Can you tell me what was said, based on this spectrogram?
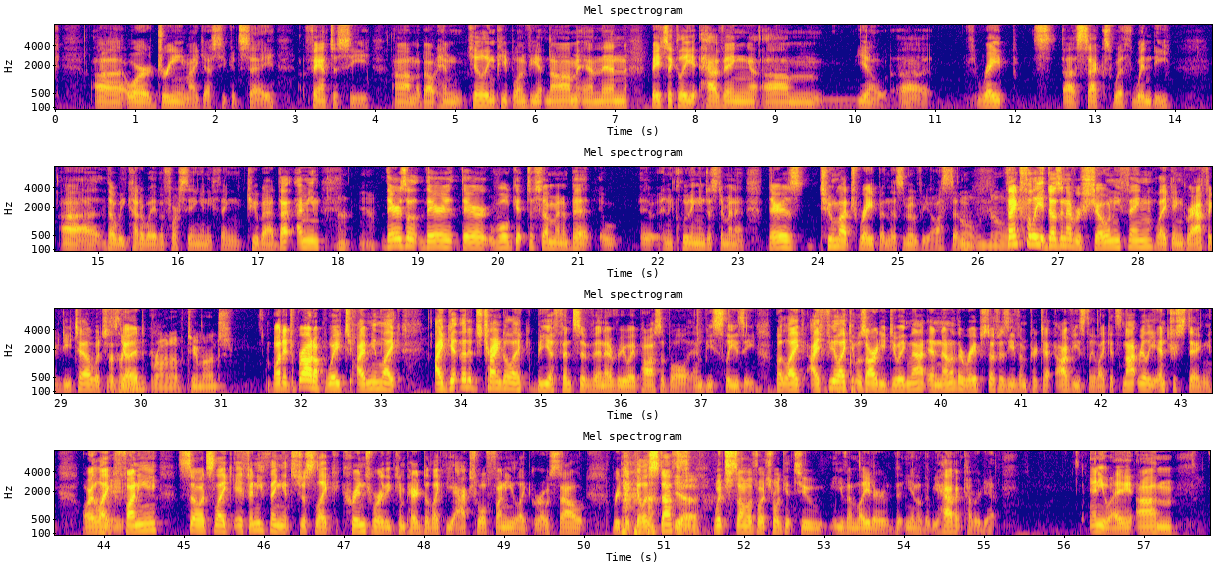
uh, or dream, I guess you could say, fantasy um, about him killing people in Vietnam and then basically having um, you know uh, rape uh, sex with Wendy. Uh, though we cut away before seeing anything too bad. That I mean, yeah. there's a there there we'll get to some in a bit Uh, including in just a minute there is too much rape in this movie austin Oh no. thankfully it doesn't ever show anything like in graphic detail which is like good brought up too much. but it's brought up way too i mean like i get that it's trying to like be offensive in every way possible and be sleazy but like i feel like it was already doing that and none of the rape stuff is even prote- obviously like it's not really interesting or like Right. funny so it's like if anything it's just like cringeworthy compared to like the actual funny like gross out ridiculous stuff Yeah. which some of which we'll get to even later that you know that we haven't covered yet. Anyway um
